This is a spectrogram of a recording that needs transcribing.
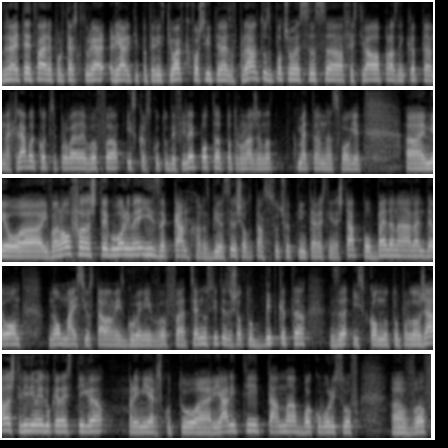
Здравейте, това е репортерското реалити Патерински лайв. Какво ще видите днес в предаването? Започваме с фестивала Празникът на хляба, който се проведе в Искърското дефиле под патронажа на кмета на Своге. Емил Иванов. Ще говорим и за Кан, разбира се, защото там се случват интересни неща. Победа на Ален Делон, но май си оставаме изгубени в ценностите, защото битката за изконното продължава. Ще видим и докъде стига премиерското реалити. Там Бойко Борисов в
